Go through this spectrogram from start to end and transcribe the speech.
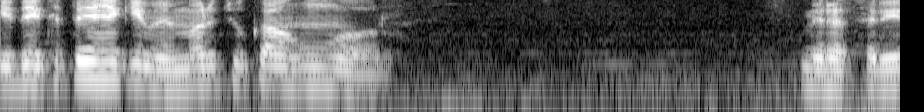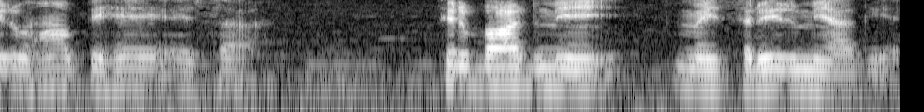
ये देखते हैं कि मैं मर चुका हूँ और मेरा शरीर वहाँ पे है ऐसा। फिर बाद में मैं शरीर में आ गया।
